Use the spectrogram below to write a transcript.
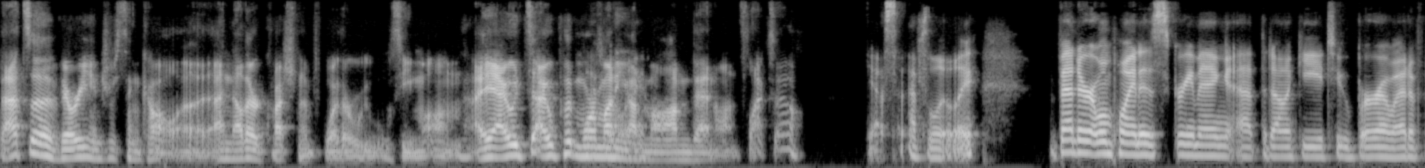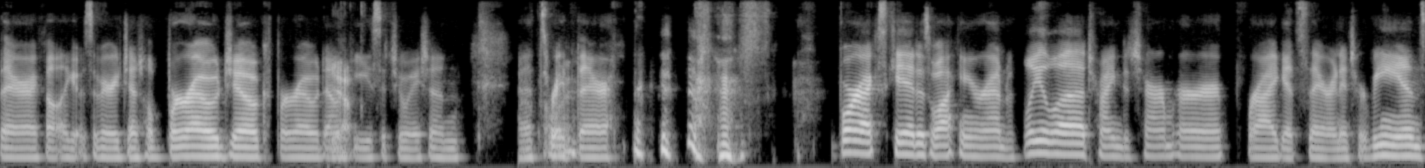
That's a very interesting call. Uh, another question of whether we will see mom. I, I would I would put more money on mom than on Flexo. Yes, absolutely. Bender at one point is screaming at the donkey to burrow out of there. I felt like it was a very gentle burrow joke, burrow donkey situation. It's right there. Borax Kid is walking around with Leela, trying to charm her. Fry gets there and intervenes.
